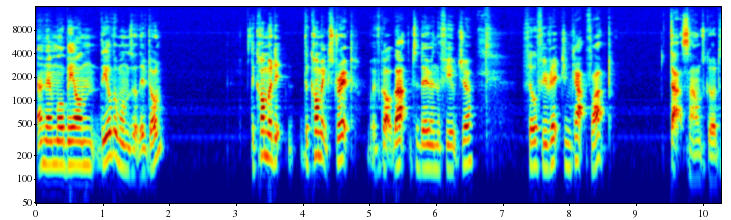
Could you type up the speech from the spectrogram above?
and then we'll be on the other ones that they've done. The comedy, the comic strip, we've got that to do in the future. Filthy Rich and Cat Flap. That sounds good.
